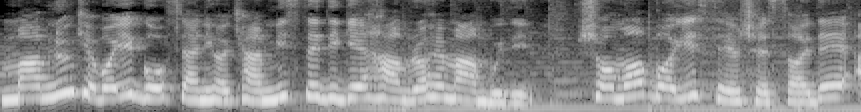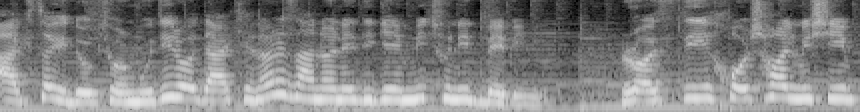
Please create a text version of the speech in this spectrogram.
ممنون که با یه گفتنی ها کم نیست دیگه همراه من بودین شما با یه سرچ ساده عکسای دکتر مودی رو در کنار زنان دیگه می‌تونید ببینید. راستی خوشحال میشیم.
